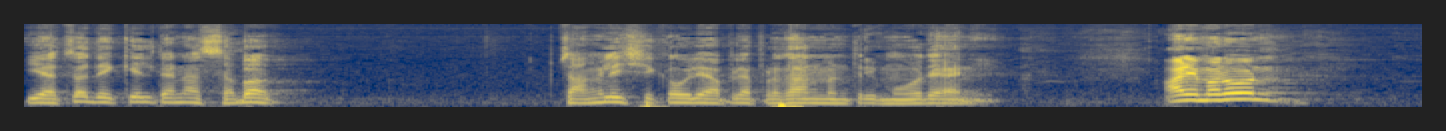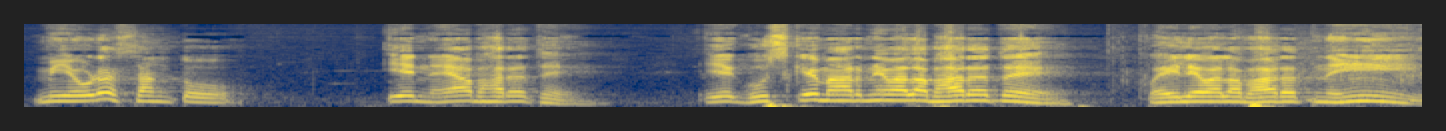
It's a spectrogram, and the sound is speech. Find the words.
याचं देखील त्यांना सबक चांगली शिकवली आपल्या प्रधानमंत्री महोदयांनी. आणि म्हणून मी एवढंच सांगतो ये नया भारत है ये घुसके मारने वाला भारत है पहिलेवाला भारत नाही.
